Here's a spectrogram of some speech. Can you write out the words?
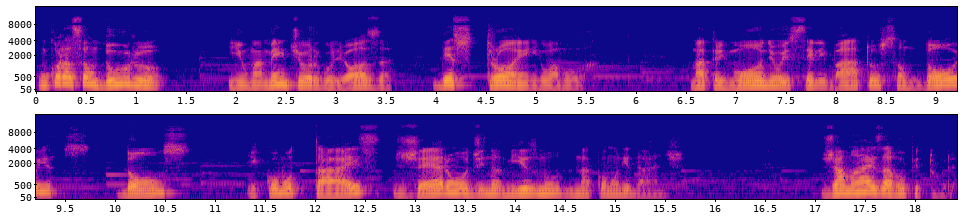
Um coração duro e uma mente orgulhosa destroem o amor. Matrimônio e celibato são dois dons e, como tais, geram o dinamismo na comunidade. Jamais a ruptura.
